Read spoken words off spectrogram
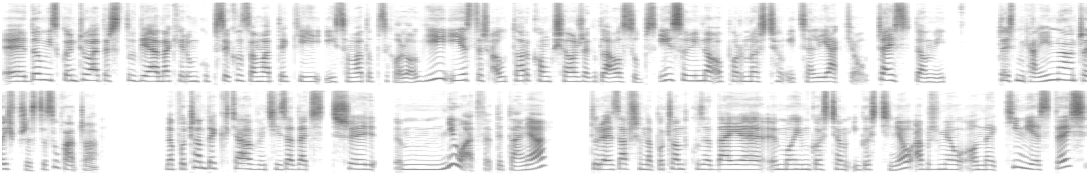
E, Domi skończyła też studia na kierunku psychosomatyki i somatopsychologii i jest też autorką książek dla osób z insulinoopornością i celiakią. Cześć Domi. Cześć Michalina, cześć wszyscy słuchacze. Na początek chciałabym Ci zadać trzy um, niełatwe pytania, które zawsze na początku zadaję moim gościom i gościniom, a brzmią one: kim jesteś,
